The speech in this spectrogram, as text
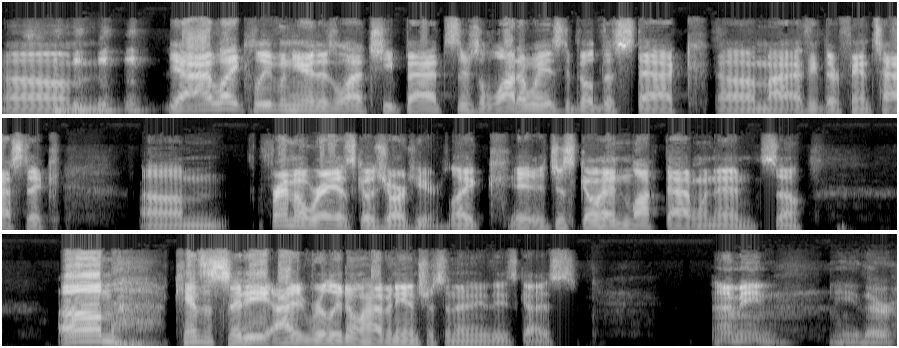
Um, yeah, I like Cleveland here. There's a lot of cheap bats. There's a lot of ways to build this stack. Um, I, I think they're fantastic. Um, Franmil Reyes goes yard here. Like it, it, just go ahead and lock that one in. So. Um, Kansas City, I really don't have any interest in any of these guys. I mean, either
